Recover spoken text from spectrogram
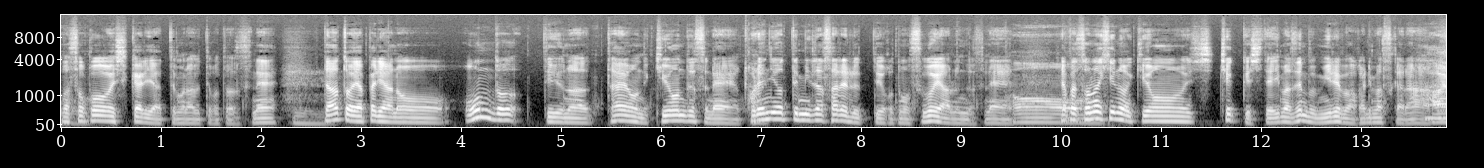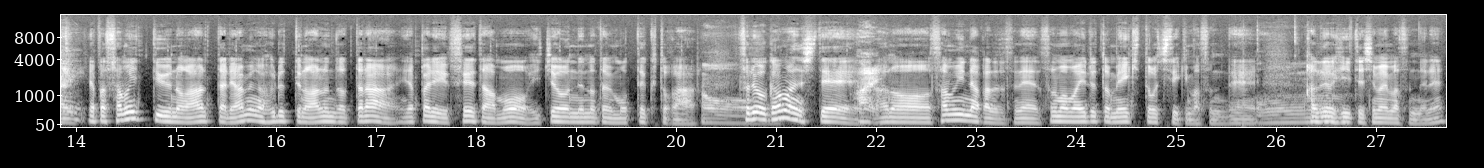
まあ、そこをしっかりやってもらうってことですね。であとやっぱりあの温度っていうのは体温気温ですね。これによって乱されるっていうこともすごいあるんですね、はい、やっぱりその日の気温をチェックして今全部見れば分かりますから、はい、やっぱ寒いっていうのがあったり雨が降るっていうのがあるんだったらやっぱりセーターも一応念のため持っていくとかそれを我慢して、はい、あの寒い中ですねそのままいると免疫って落ちてきますんで風邪をひいてしまいますんでね。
